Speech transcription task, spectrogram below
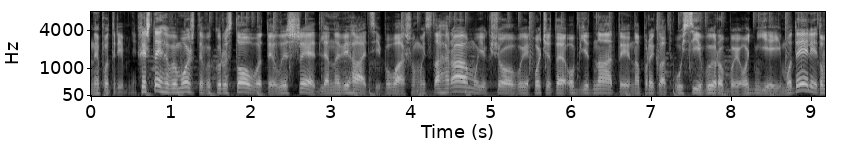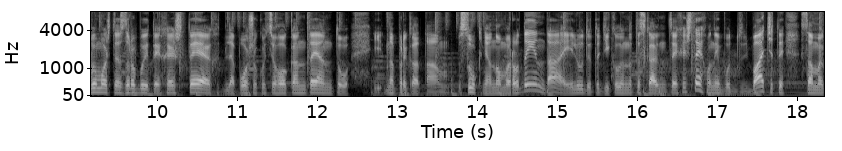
не потрібні. Хештеги ви можете використовувати лише для навігації по вашому інстаграму. Якщо ви хочете об'єднати, наприклад, усі вироби однієї моделі, то ви можете зробити хештег для пошуку цього контенту, і, наприклад, там сукня номер один, да, і люди тоді, коли натискають на цей хештег, вони будуть бачити саме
